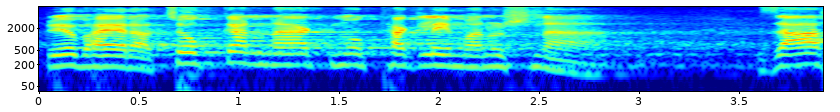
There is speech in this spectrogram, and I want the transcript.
প্রিয় ভাইয়েরা, চোখ কান নাক মুখ থাকলেই মানুষ না। যা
